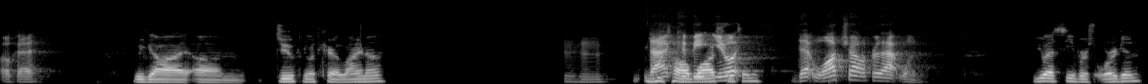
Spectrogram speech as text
Okay. We got um, Duke, North Carolina, hmm That Utah, could be- you know what? That watch out for that one. USC versus Oregon,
